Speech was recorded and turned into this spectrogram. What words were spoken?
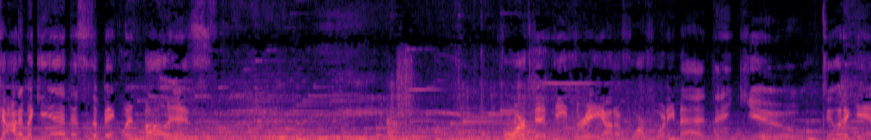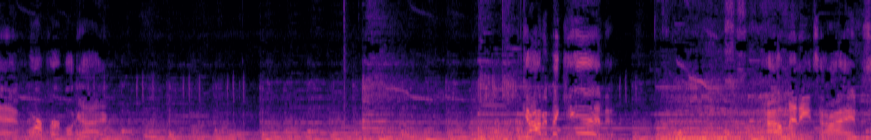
Got him again. This is a big win bonus. 453 on a 440 bet. Thank you. Do it again. More purple guy. Got him again. How many times?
